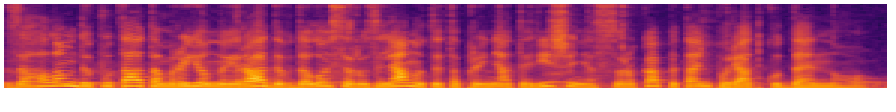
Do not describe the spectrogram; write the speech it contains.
Загалом депутатам районної ради вдалося розглянути та прийняти рішення з 40 питань порядку денного.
